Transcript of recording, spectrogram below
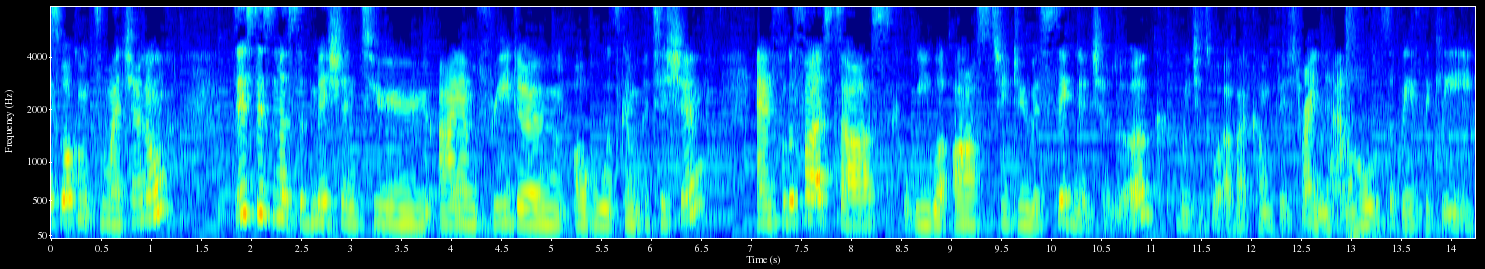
guys welcome to my channel. This is my submission to i am freedom awards competition. And for the first task we were asked to do a signature look which is what i've accomplished right now. So basically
